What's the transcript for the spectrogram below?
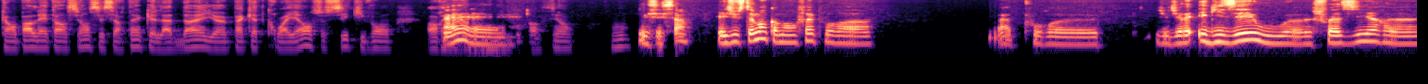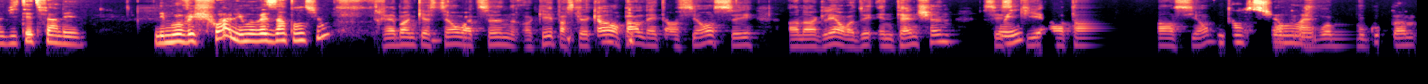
Quand on parle d'intention, c'est certain que là-dedans, il y a un paquet de croyances aussi qui vont orienter l'intention. Hmm. Oui, c'est ça. Et justement, comment on fait pour, euh, bah, pour euh, je dirais, aiguiser ou choisir, éviter de faire les, les mauvais choix, les mauvaises intentions? Très bonne question, Watson. OK, parce que quand on parle d'intention, c'est en anglais, on va dire intention, c'est ce qui est en tension. Intention, Je vois beaucoup comme,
